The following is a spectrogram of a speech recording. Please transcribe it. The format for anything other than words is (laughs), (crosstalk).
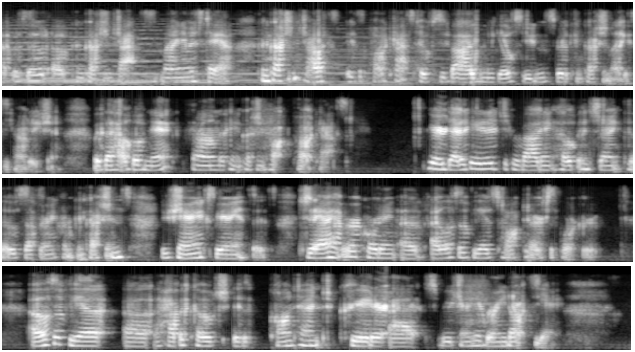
Episode of Concussion Chats. My name is Taya. Concussion Chats is a podcast hosted by the McGill students for the Concussion Legacy Foundation with the help of Nick from the Concussion Talk podcast. We are dedicated to providing hope and strength to those suffering from concussions through sharing experiences. Today I have a recording of Ella Sophia's talk to our support group. Ella Sophia, uh, a habit coach, is a content creator at retrainyourbrain.ca.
